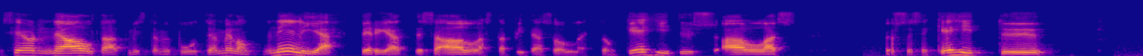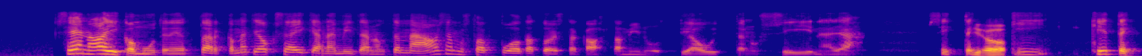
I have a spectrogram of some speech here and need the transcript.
Se on ne altaat, mistä me puhutaan. Meillä on neljä periaatteessa allasta pitäisi olla. Että on kehitysallas, jossa se kehittyy. Sen aika muuten ei ole tarkka. Mä en tiedä, onko se ikänä mitään, mutta mä oon semmoista puolta toista kahta minuuttia uittanut siinä. Ja sitten Joo. ki- sitten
